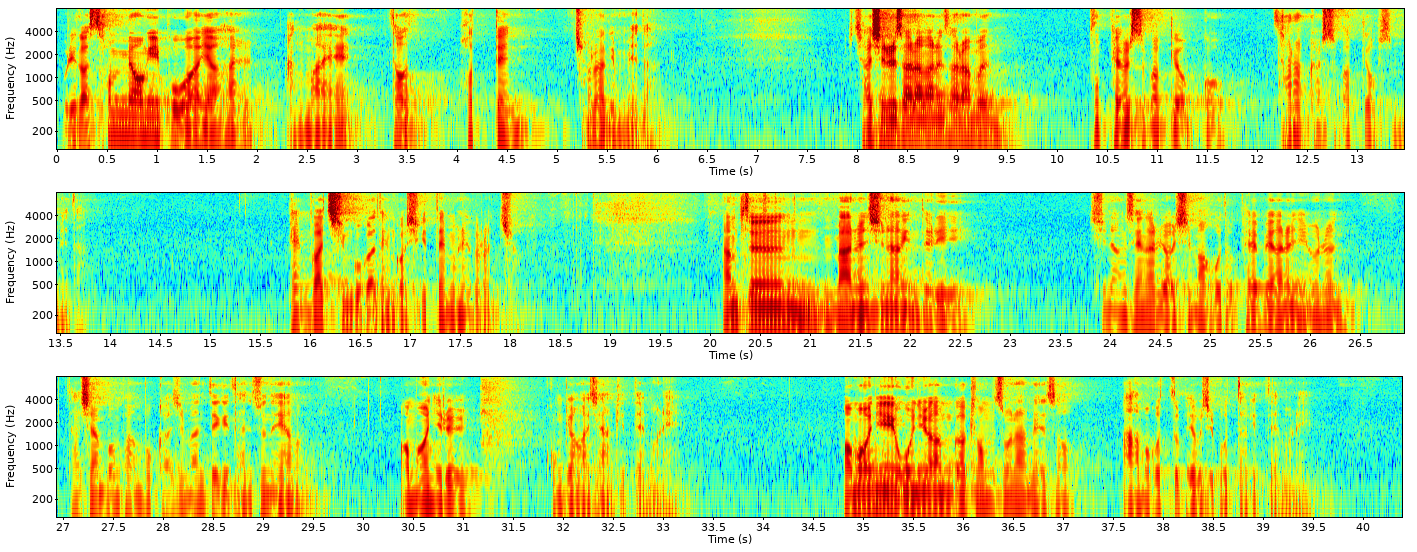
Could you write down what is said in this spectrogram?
우리가 선명히 보아야 할 악마의 덧 헛된 철학입니다. 자신을 사랑하는 사람은 부패할 수밖에 없고 타락할 수밖에 없습니다. 뱀과 친구가 된 것이기 때문에 그렇죠. 아무튼 많은 신앙인들이 신앙생활을 열심히 하고도 패배하는 이유는 다시 한번 반복하지만 되게 단순해요. 어머니를 공경하지 않기 때문에. 어머니의 온유함과 겸손함에서 아무것도 배우지 못하기 때문에.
